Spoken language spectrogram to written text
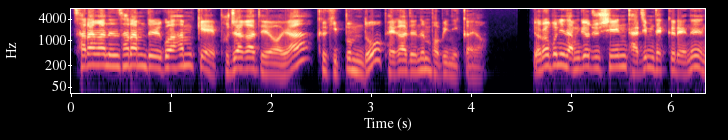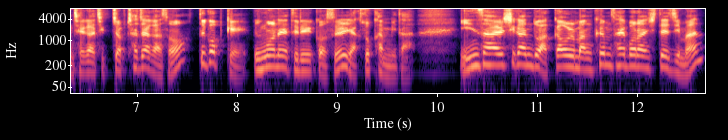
사랑하는 사람들과 함께 부자가 되어야 그 기쁨도 배가 되는 법이니까요. 여러분이 남겨주신 다짐 댓글에는 제가 직접 찾아가서 뜨겁게 응원해 드릴 것을 약속합니다. 인사할 시간도 아까울 만큼 살벌한 시대지만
